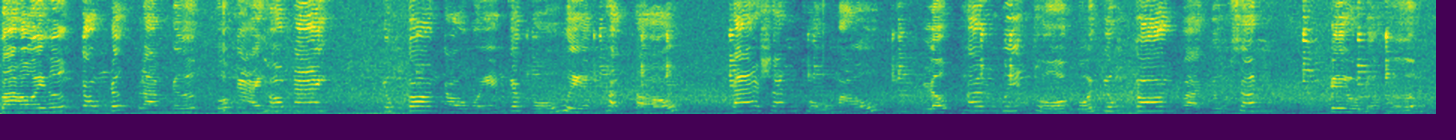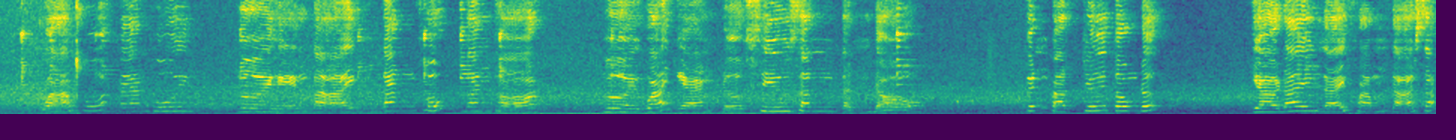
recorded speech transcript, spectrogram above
và hồi hướng công đức làm được của ngày hôm nay, chúng con cầu nguyện cho cụ quyền thất tổ đa sanh phụ mẫu, lục thân quyến thuộc của chúng con và chúng sanh đều được hưởng quả phước an vui. Người hiện tại tăng phúc tăng thọ, người quá giảng được siêu sanh tịnh độ. Kính bạch chư tôn đức, giờ đây lễ phẩm đã sắp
